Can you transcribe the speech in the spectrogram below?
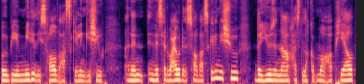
but would be immediately solve our scaling issue. And then they said, why would it solve our scaling issue? The user now has to lock up more RPL.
